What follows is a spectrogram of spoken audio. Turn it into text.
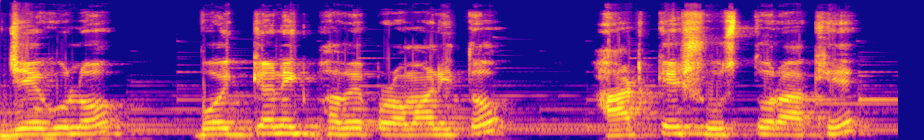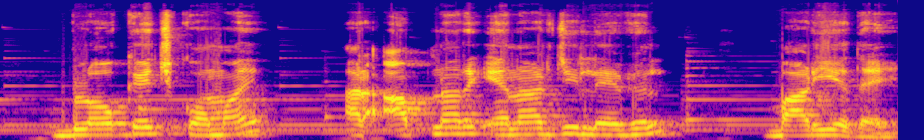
যেগুলো বৈজ্ঞানিকভাবে প্রমাণিত হার্টকে সুস্থ রাখে ব্লকেজ কমায় আর আপনার এনার্জি লেভেল বাড়িয়ে দেয়।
